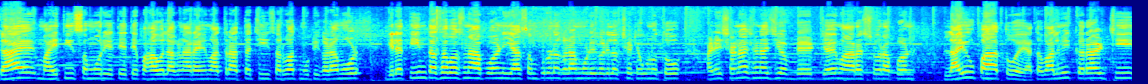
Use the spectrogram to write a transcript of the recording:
काय माहिती समोर येते ते पाहावं लागणार आहे. मात्र आताची ही सर्वात मोठी घडामोड गेल्या तीन तासापासून आपण या संपूर्ण घडामोडीकडे लक्ष ठेवून होतो. आणि क्षणाक्षणाची अपडेट जय महाराष्ट्रवर आपण लाईव्ह पाहतोय. आता वाल्मिक कराडची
